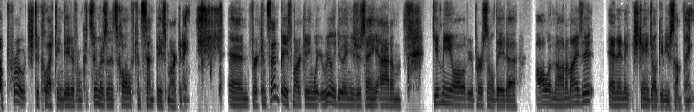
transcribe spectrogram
approach to collecting data from consumers and it's called consent based marketing. And for consent based marketing what you're really doing is you're saying adam give me all of your personal data. I'll anonymize it and in exchange i'll give you something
